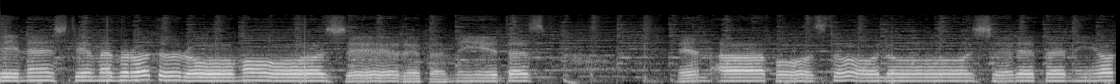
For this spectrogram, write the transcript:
بنشتم برود روموس شير بميتس ان أبوستولوس شير بنيوت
